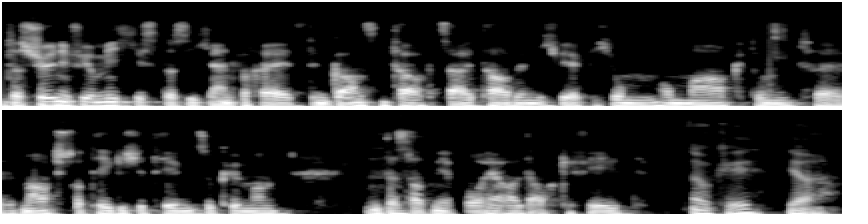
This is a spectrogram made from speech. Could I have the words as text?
das Schöne für mich ist, dass ich einfach äh, den ganzen Tag Zeit habe, mich wirklich um, um Markt und äh, marktstrategische Themen zu kümmern. Und mhm. das hat mir vorher halt auch gefehlt. Okay, ja.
